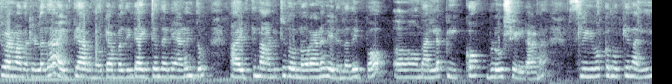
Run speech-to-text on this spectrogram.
നെക്സ്റ്റ് വൺ വന്നിട്ടുള്ളത് ആയിരത്തി അറുന്നൂറ്റി അമ്പതിന്റെ ഐറ്റം തന്നെയാണ് ഇതും. ആയിരത്തി നാനൂറ്റി തൊണ്ണൂറാണ് വരുന്നത് ഇപ്പോൾ നല്ല പീക്കോക്ക് ബ്ലൂ ഷെയ്ഡാണ് സ്ലീവൊക്കെ നോക്കി നല്ല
